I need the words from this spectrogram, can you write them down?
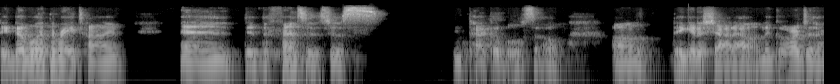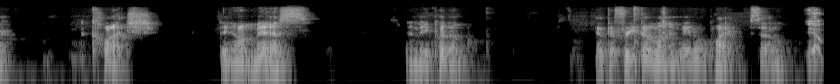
They double at the right time, and the defense is just impeccable. So um, they get a shout out, and the guards are clutch. They don't miss, and they put up at the free throw line. They don't play. So yep.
